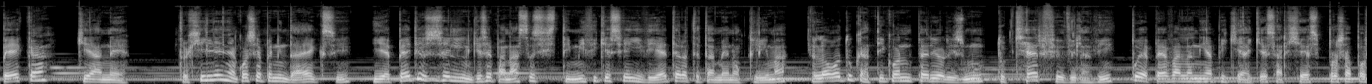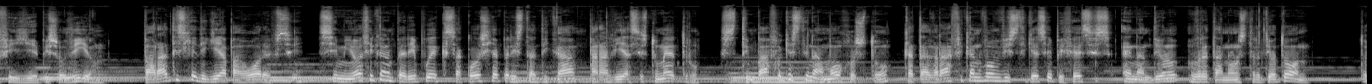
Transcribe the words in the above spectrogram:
ΠΕΚΑ και ΑΝΕ. Το 1956 η επέτειος της Ελληνικής Επανάστασης τιμήθηκε σε ιδιαίτερα τεταμένο κλίμα λόγω του κατοίκων περιορισμού, του κέρφιου δηλαδή, που επέβαλαν οι απικιακές αρχές προς αποφυγή επεισοδίων. Παρά τη σχετική απαγόρευση, σημειώθηκαν περίπου 600 περιστατικά παραβίασης του μέτρου. Στην Πάφο και στην Αμόχωστο καταγράφηκαν βομβιστικές επιθέσεις εναντίον Βρετανών στρατιωτών. Το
